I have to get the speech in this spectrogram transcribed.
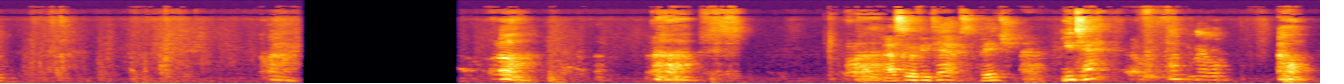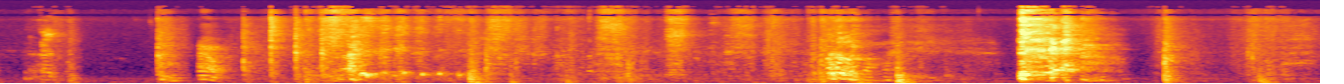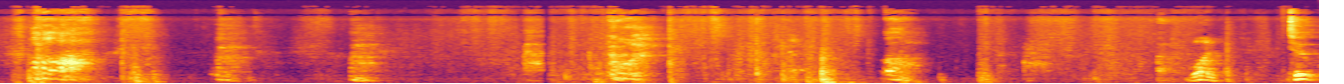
Ask him if he taps, bitch. You tap? One, two.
